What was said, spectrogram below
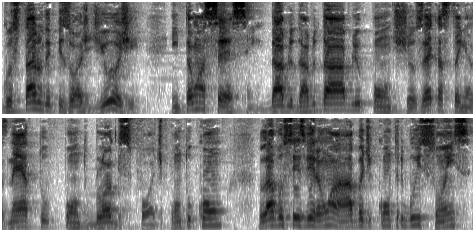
Gostaram do episódio de hoje? Então acessem www.josecastanhasneto.blogspot.com. Lá vocês verão a aba de contribuições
